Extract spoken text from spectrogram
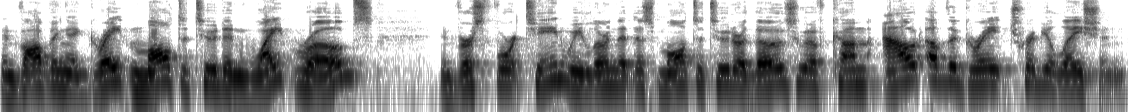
involving a great multitude in white robes in verse 14, we learn that this multitude are those who have come out of the great tribulation.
